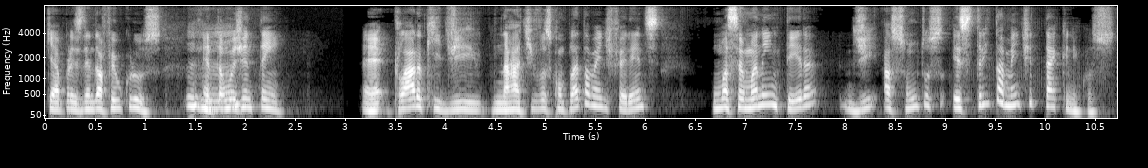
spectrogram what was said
Que é a presidente da Fiocruz. Uhum. Então a gente tem, é, claro que de narrativas completamente diferentes, uma semana inteira de assuntos estritamente técnicos.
